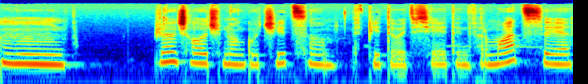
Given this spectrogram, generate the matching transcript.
я начала очень много учиться, впитывать все этой информации.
